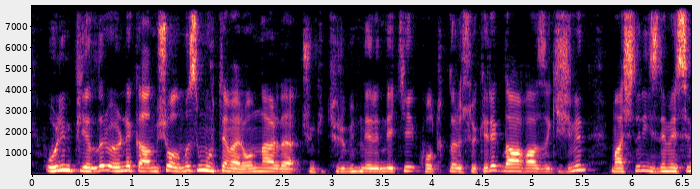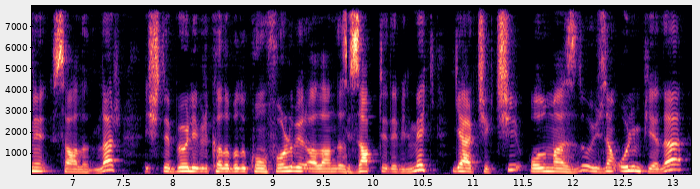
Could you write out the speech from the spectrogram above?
Olimpiyalıları örnek almış olması muhtemel. Onlar da çünkü tribünlerindeki koltukları sökerek daha fazla kişinin maçları izlemesini sağladılar. İşte böyle bir kalabalık konforlu bir alanda zapt edebilmek gerçekçi olmazdı. O yüzden Olimpiyada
